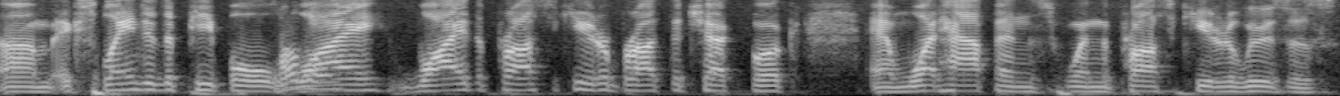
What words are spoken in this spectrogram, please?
um, explain to the people okay. why why the prosecutor brought the checkbook and what happens when the prosecutor loses.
